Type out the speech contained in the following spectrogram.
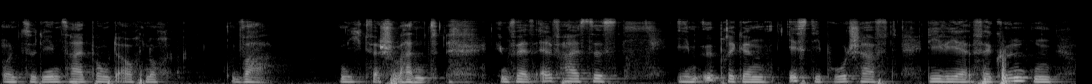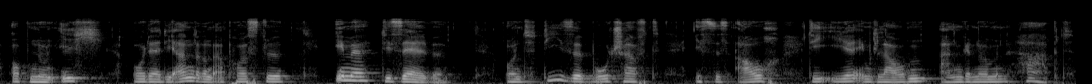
Und zu dem Zeitpunkt auch noch war, nicht verschwand. Im Vers 11 heißt es, im Übrigen ist die Botschaft, die wir verkünden, ob nun ich oder die anderen Apostel, immer dieselbe. Und diese Botschaft ist es auch, die ihr im Glauben angenommen habt.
